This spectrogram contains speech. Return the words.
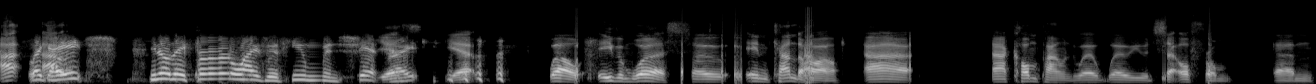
I- Like I- I ate, you know, they fertilize with human shit, Yes. right? Yeah. well, even worse. So in Kandahar, our our compound where where we would set off from, um,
